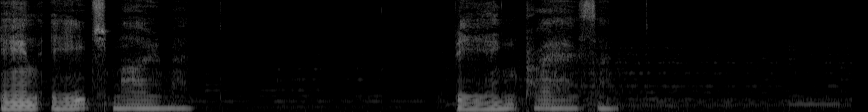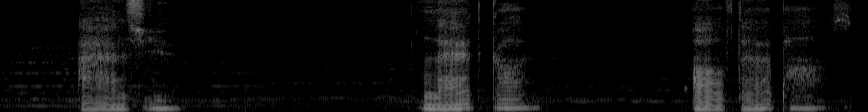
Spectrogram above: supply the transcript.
In each moment, being present as you let go of the past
